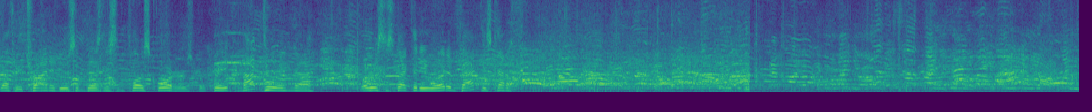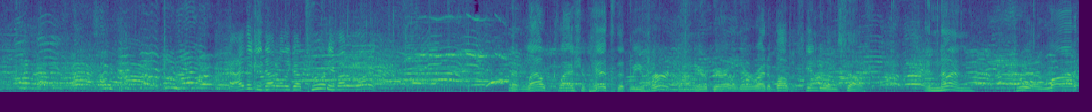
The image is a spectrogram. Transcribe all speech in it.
Guthrie trying to do some business in close quarters, but not doing uh, what we suspected he would. In fact, he's kind of I think he not only got through it, he might have won it. That loud clash of heads that we heard down here, Barry, when they were right above us, into himself. And Nunn threw a lot.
